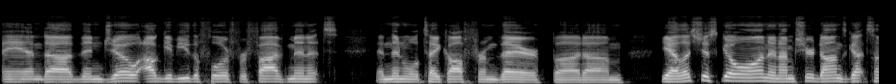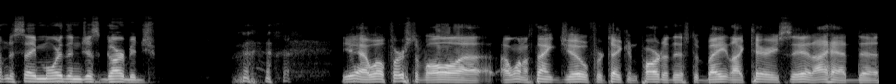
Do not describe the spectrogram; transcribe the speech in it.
And uh, then, Joe, I'll give you the floor for five minutes and then we'll take off from there. But um, yeah, let's just go on. And I'm sure Don's got something to say more than just garbage. yeah, well, first of all, uh, I want to thank Joe for taking part of this debate. Like Terry said, I had uh,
